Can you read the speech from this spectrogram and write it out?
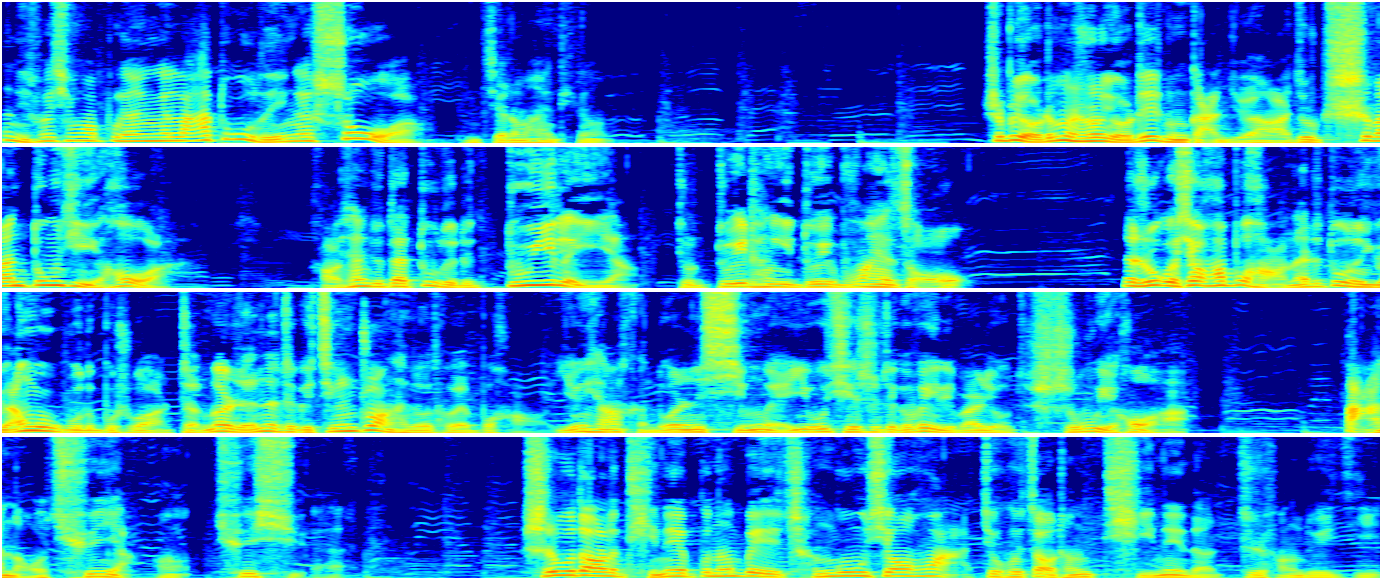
那你说消化不良应该拉肚子，应该瘦啊？你接着往下听，是不是有这么说？有这种感觉啊？就是吃完东西以后啊，好像就在肚子里堆了一样，就堆成一堆不往下走。那如果消化不好呢？这肚子圆鼓鼓的不说，整个人的这个精神状态都特别不好，影响很多人行为，尤其是这个胃里边有食物以后哈，大脑缺氧、缺血，食物到了体内不能被成功消化，就会造成体内的脂肪堆积。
